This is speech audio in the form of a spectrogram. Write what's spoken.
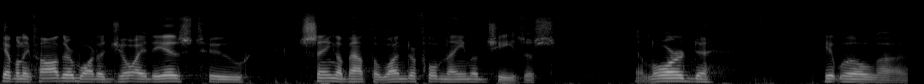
Heavenly Father, what a joy it is to sing about the wonderful name of Jesus. And Lord, it will, uh,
